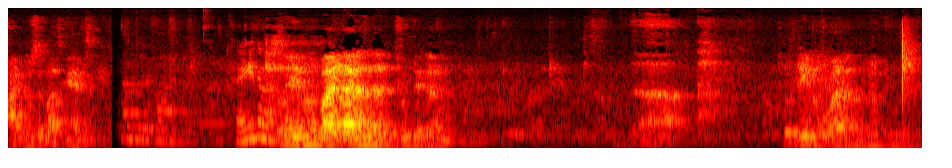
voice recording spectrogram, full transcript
आज मुझसे बात नहीं है इसकी ये मोबाइल डाल अंदर छूटेगा छोटी मोबाइल अंदर छूटेगा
